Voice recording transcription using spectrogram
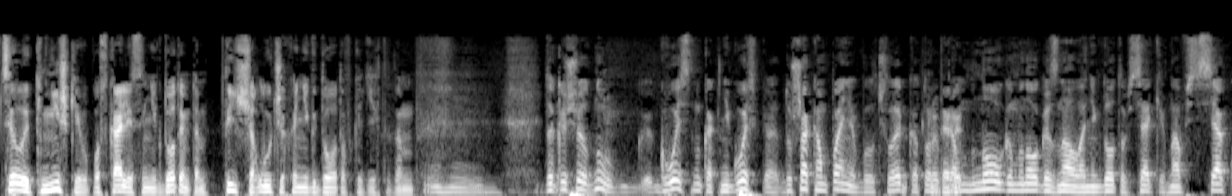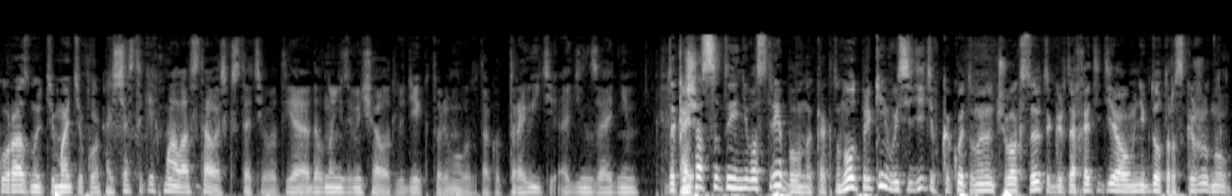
целые книжки выпускали с анекдотами, там тысяча лучших анекдотов каких-то там. Так еще, ну, г- гвоздь, ну как не гвоздь, а душа компании был человек, который Да, прям много-много знал анекдотов всяких на всякую разную тематику. А сейчас таких мало осталось, кстати. Вот я давно не замечал от людей, которые могут вот так вот травить один за одним. Так а сейчас это и не востребовано как-то. Ну вот прикинь, вы сидите в какой-то момент, чувак стоит и говорит, а хотите я вам анекдот расскажу? Ну,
